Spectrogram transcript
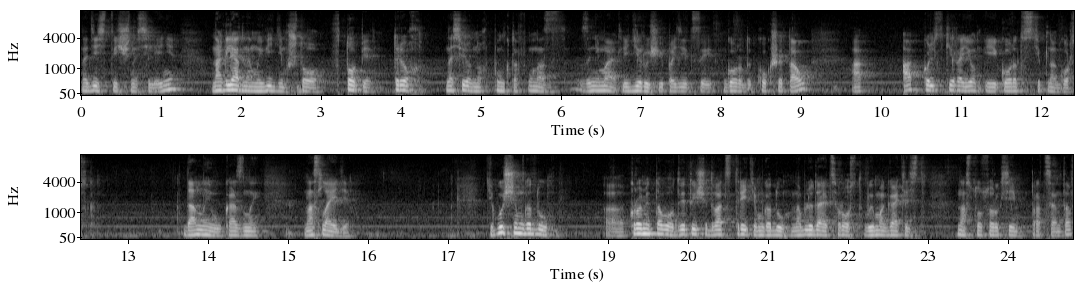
на 10 тысяч населения. Наглядно мы видим, что в топе трех населенных пунктов у нас занимают лидирующие позиции города Кокшетау, а Аккольский район и город Степногорск. Данные указаны на слайде. В текущем году, э, кроме того, в 2023 году наблюдается рост вымогательств на 147%.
